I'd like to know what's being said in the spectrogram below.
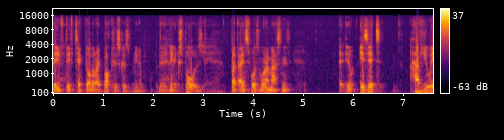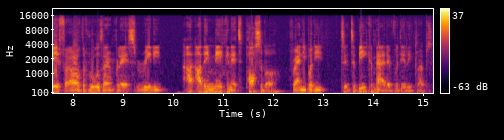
they've yeah. they've ticked all the right boxes because you know they've Yeah. been exposed. Yeah, yeah. But I suppose what I'm asking is, uh, you know, is it have UEFA or the rules that are in place really are, are they making it possible for anybody to, to be competitive with the elite clubs?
